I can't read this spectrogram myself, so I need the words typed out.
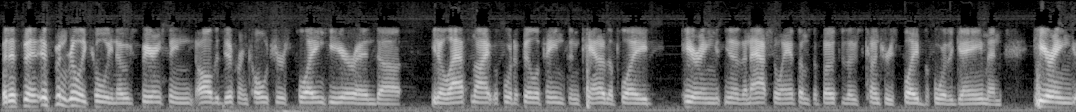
but it's been it's been really cool, you know, experiencing all the different cultures playing here, and uh, you know, last night before the Philippines and Canada played, hearing you know the national anthems of both of those countries played before the game, and hearing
